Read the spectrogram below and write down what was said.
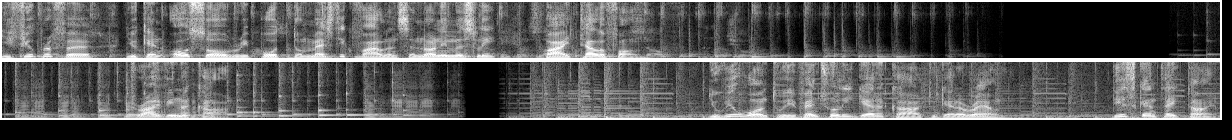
If you prefer, you can also report domestic violence anonymously by telephone. Driving a car. You will want to eventually get a car to get around. This can take time.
